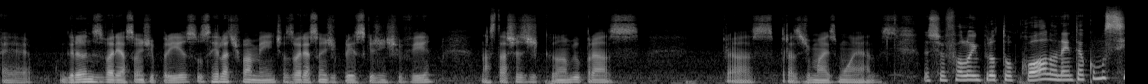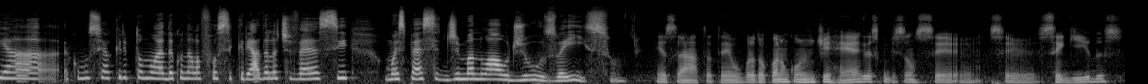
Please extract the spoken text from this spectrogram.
é, grandes variações de preços relativamente às variações de preços que a gente vê nas taxas de câmbio para as para as demais moedas. O senhor falou em protocolo, né? Então é como se a é como se a criptomoeda quando ela fosse criada ela tivesse uma espécie de manual de uso, é isso? Exato. O protocolo é um conjunto de regras que precisam ser ser seguidas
